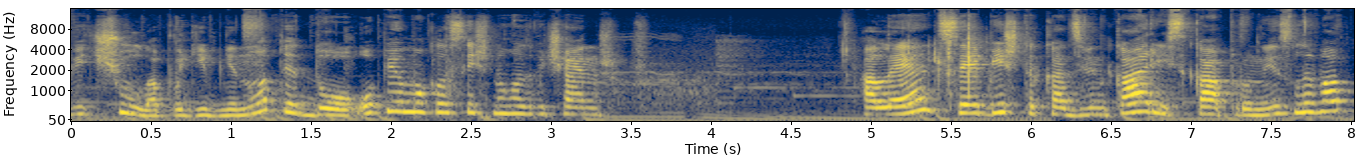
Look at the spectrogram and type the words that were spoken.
відчула подібні ноти до опіуму класичного, звичайно ж. Але це більш така дзвінка, різка, пронизлива,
